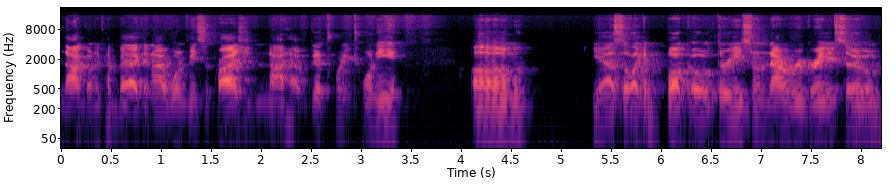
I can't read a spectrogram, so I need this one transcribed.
not going to come back, and I wouldn't be surprised he did not have a good 2020. Um, yeah, so like a buck 03, so not really great. So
